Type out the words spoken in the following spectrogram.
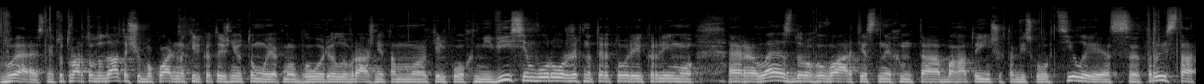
вересня. Тут варто додати, що буквально кілька тижнів тому, як ми обговорювали враження там кількох мі 8 ворожих на території Криму, РЛС дороговартісних та багато інших там військових цілей с 300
